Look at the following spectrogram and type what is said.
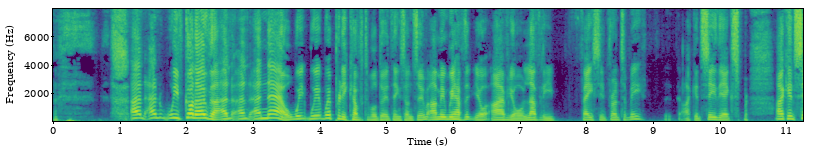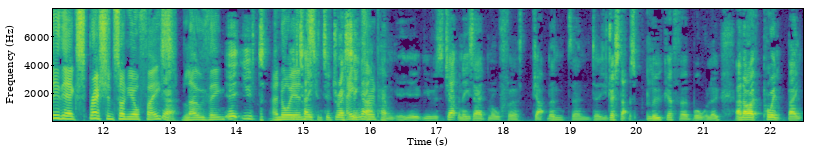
and and we've got over that, and and, and now we we're, we're pretty comfortable doing things on Zoom. I mean, we have the, your I have your lovely face in front of me. I can see the exp- I can see the expressions on your face: yeah. loathing, you've t- annoyance. You've taken to dressing hatred. up, haven't you? You you was Japanese admiral for Jutland, and uh, you dressed up as Blucher for Waterloo. And I've point blank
